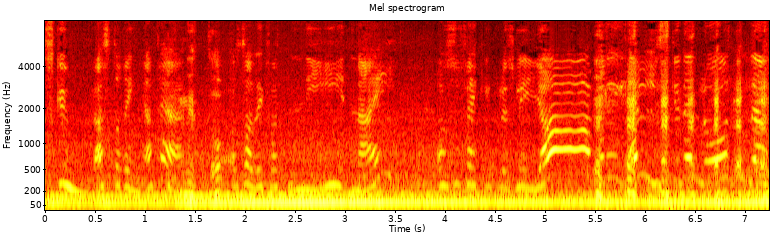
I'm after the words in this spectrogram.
skumlest å ringe til. Nettopp. Og så hadde jeg fått ni nei. Og så fikk jeg plutselig Ja, men jeg elsker den låten der!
